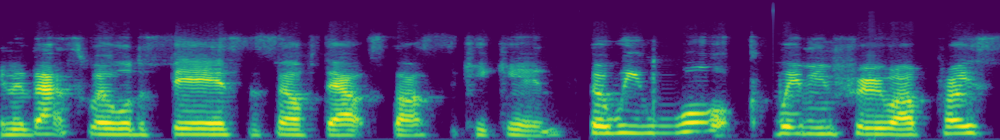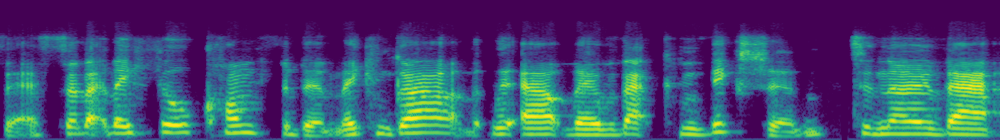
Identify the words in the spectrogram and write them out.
you know, that's where all the fears, the self-doubt starts to kick in. So we walk women through our process so that they feel confident. They can go out, out there with that conviction to know that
